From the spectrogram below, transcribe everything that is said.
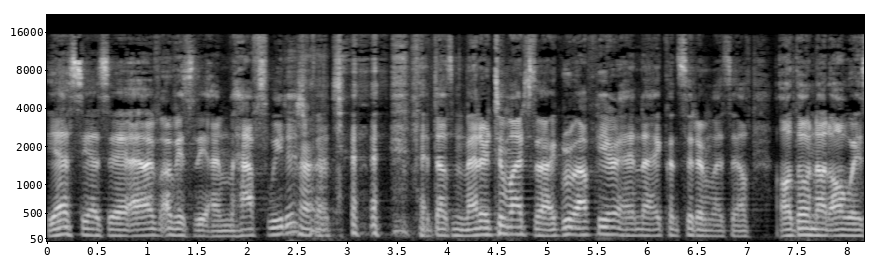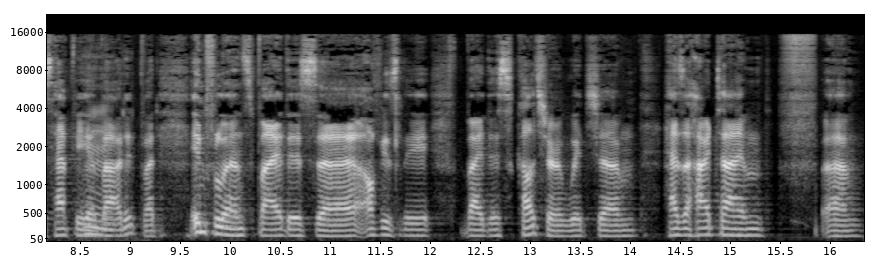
Yes, yes. Uh, obviously, I'm half Swedish, but that doesn't matter too much. So I grew up here, and I consider myself, although not always happy mm. about it, but influenced by this, uh, obviously, by this culture, which um, has a hard time um,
